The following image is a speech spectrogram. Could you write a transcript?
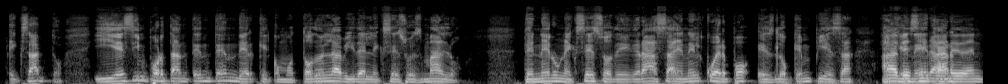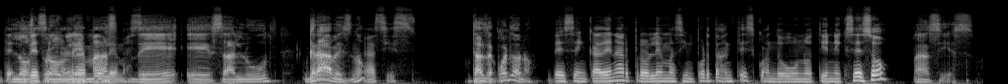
Exacto. Y es importante entender que como todo en la vida, el exceso es malo. Tener un exceso de grasa en el cuerpo es lo que empieza a, A generar los problemas, de eh, salud graves, ¿no? Así es. ¿Estás de acuerdo o no? Desencadenar problemas importantes cuando uno tiene exceso. Así es.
